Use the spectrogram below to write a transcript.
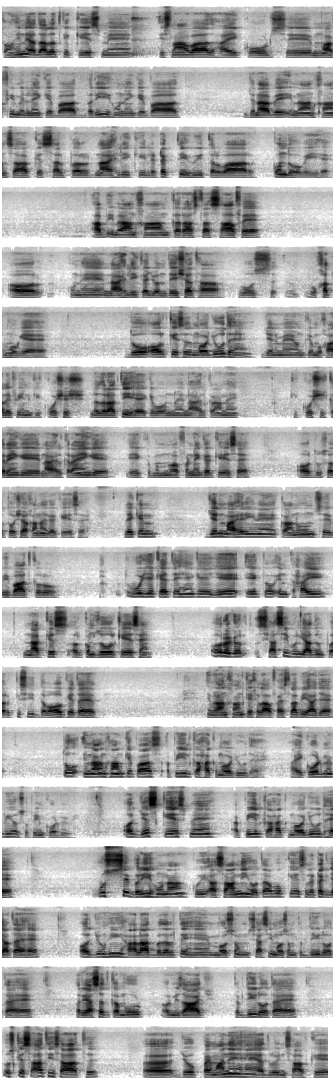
तोहन अदालत के केस में इस्लामाबाद हाई कोर्ट से माफ़ी मिलने के बाद, बरी होने के बाद जनाब इमरान ख़ान साहब के सर पर नाहली की लटकती हुई तलवार कुंद हो गई है। अब इमरान ख़ान का रास्ता साफ़ है और उन्हें नाहली का जो अंदेशा था, वो उस, वो ख़त्म हो गया है। दो और केसेस मौजूद हैं, जिनमें उनके मुखालफी की कोशिश नज़र आती है कि वो उन्हें नाहल कराने की कोशिश करेंगे, नाहल कराएँगे। एक ममनुआ फंडे का केस है और दूसरा तोशा खाना का केस है। लेकिन जिन माहरीन कानून से भी बात करो तो वो ये कहते हैं कि ये एक तो इंतहाई नाकस और कमज़ोर केस हैं। और अगर सियासी बुनियादों पर किसी दबाव के तहत इमरान ख़ान के ख़िलाफ़ फ़ैसला भी आ जाए तो इमरान ख़ान के पास अपील का हक मौजूद है, हाई कोर्ट में भी और सुप्रीम कोर्ट में भी। और जिस केस में अपील का हक मौजूद है, उससे बरी होना कोई आसान नहीं होता, वो केस लटक जाता है और जो ही हालात बदलते हैं, मौसम, सियासी मौसम तब्दील होता है, रियासत का मूड और मिजाज तब्दील होता है तो उसके साथ ही साथ जो पैमाने हैं अदल इंसाफ के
